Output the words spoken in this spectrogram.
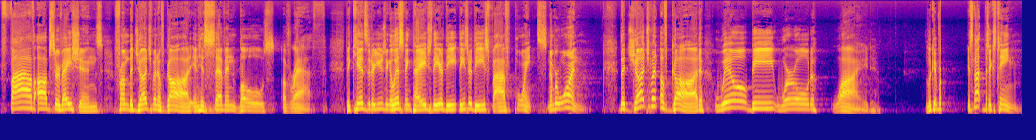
five observations from the judgment of God in his seven bowls of wrath. The kids that are using a listening page, are the, these are these five points. Number one, the judgment of God will be worldwide. Look at it's not 16.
